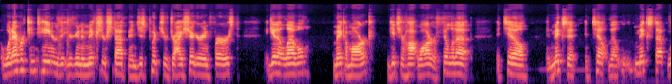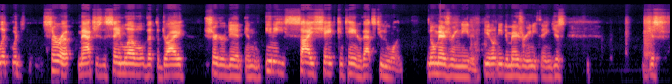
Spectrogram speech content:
whatever container that you're going to mix your stuff in, just put your dry sugar in first, get it level, make a mark, get your hot water, fill it up until and mix it until the mixed up liquid syrup matches the same level that the dry sugar did in any size shape container. That's two to one. No measuring needed. You don't need to measure anything. Just just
